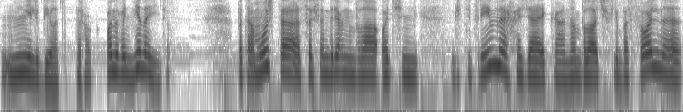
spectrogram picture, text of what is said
не любил этот пирог. Он его ненавидел. Потому что Софья Андреевна была очень гостеприимная хозяйка, она была очень хлебосольная,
